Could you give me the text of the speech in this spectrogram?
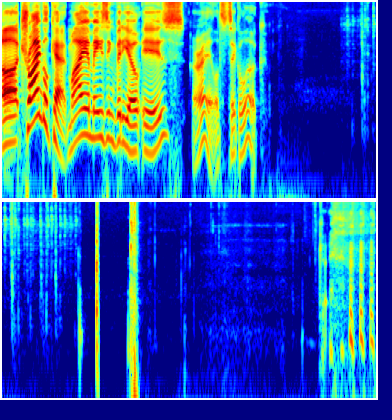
Uh, Triangle Cat, my amazing video is all right. Let's take a look. Okay.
